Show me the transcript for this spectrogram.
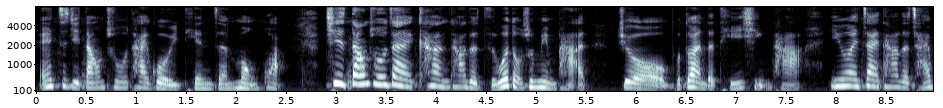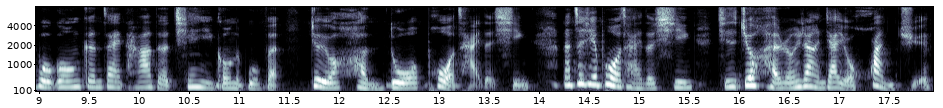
哎，自己当初太过于天真梦幻。”其实当初在看他的紫微斗数命盘，就不断的提醒他，因为在他的财帛宫跟在他的迁移宫的部分，就有很多破财的心。那这些破财的心，其实就很容易让人家有幻觉。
